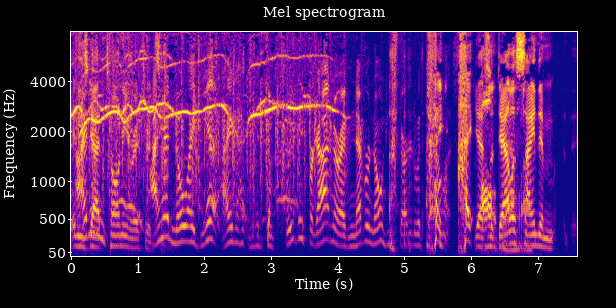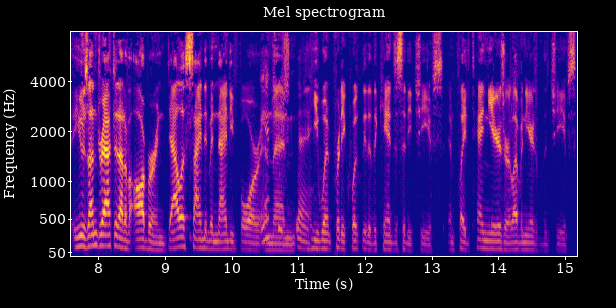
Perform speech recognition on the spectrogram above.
and he's got Tony Richardson. I had no idea. I had completely forgotten, or I've never known he started with Dallas. I, yeah, oh, so Dallas wow. signed him. He was undrafted out of Auburn. Dallas signed him in '94, and then he went pretty quickly to the Kansas City Chiefs and played 10 years or 11 years with the Chiefs,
